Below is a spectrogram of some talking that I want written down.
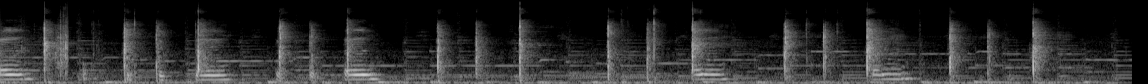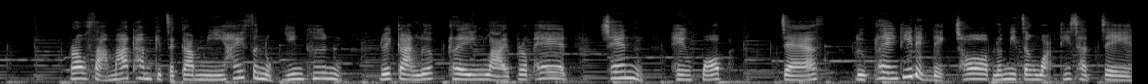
ตึงตึกตึงตึกตึกตึง เราสามารถทำกิจกรรมนี้ให้สนุกยิ่งขึ้น ด้วยการเลือกเพลงหลายประเภท เช่น เพลงป๊อป แจ๊ส หรือเพลงที่เด็กๆชอบ และมีจังหวะที่ชัดเจน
